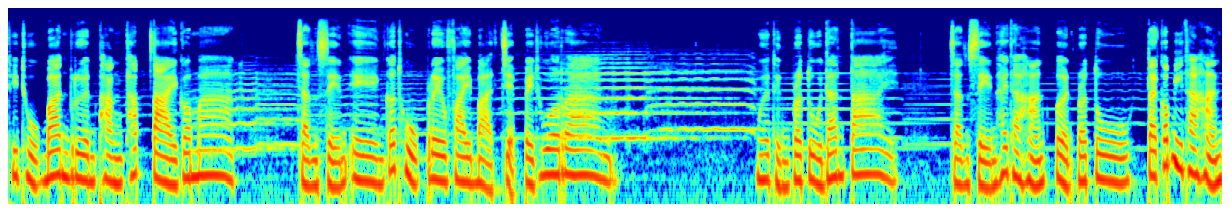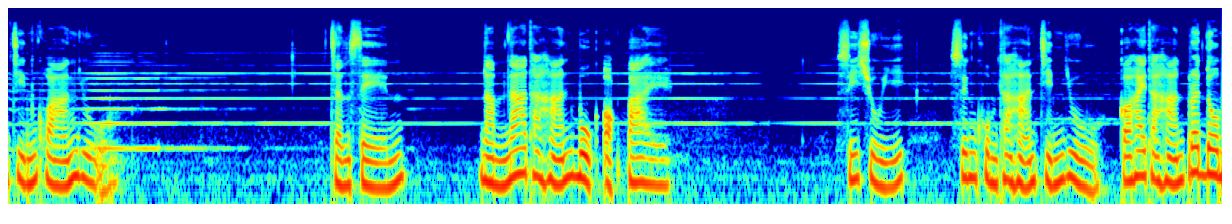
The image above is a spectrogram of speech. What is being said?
ที่ถูกบ้านเรือนพังทับตายก็มาก จันเสนเองก็ถูกเปลวไฟบาดเจ็บไปทั่วร่าง เมื่อถึงประตูด้านใต้ จันเสนให้ทหารเปิดประตู แต่ก็มีทหารจินขวางอยู่ จันเสนนำหน้าทหารบุกออกไปซีฉุย ซึ่งคุมทหารจินอยู่ ก็ให้ทหารประดม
